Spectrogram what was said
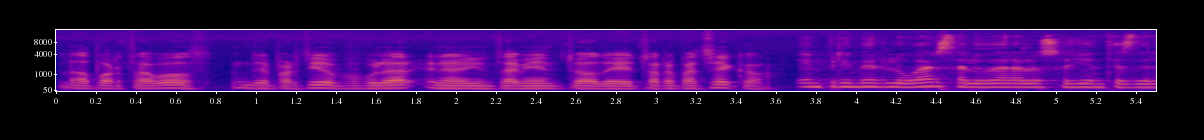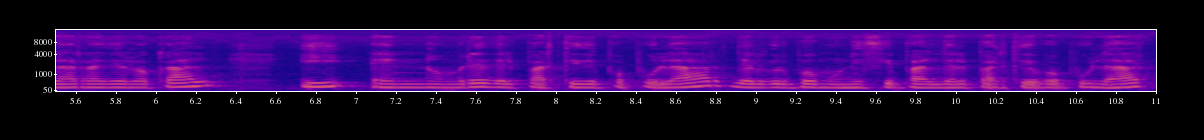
la portavoz del Partido Popular en el Ayuntamiento de Torre Pacheco. En primer lugar, saludar a los oyentes de la radio local y en nombre del Partido Popular, del Grupo Municipal del Partido Popular,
